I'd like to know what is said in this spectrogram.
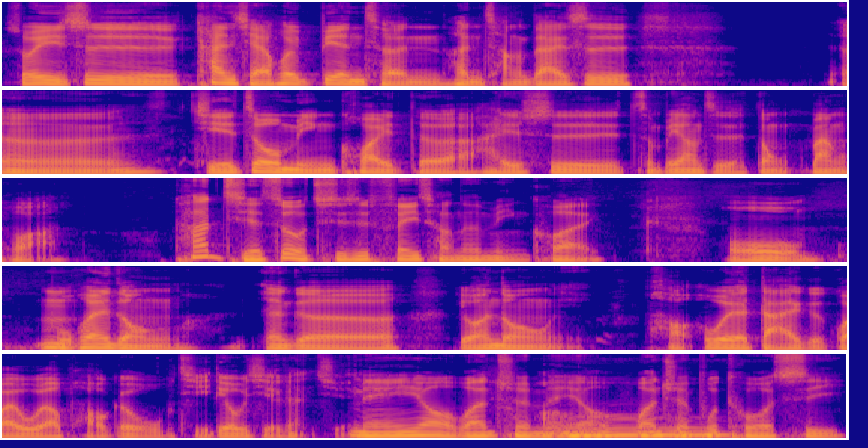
所以是看起来会变成很长的，还是呃节奏明快的，还是怎么样子的动漫画？它节奏其实非常的明快哦，不会那种、嗯、那个有那种。跑，为了打一个怪物要跑个五级六级的感觉，没有，完全没有，哦、完全不拖戏。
